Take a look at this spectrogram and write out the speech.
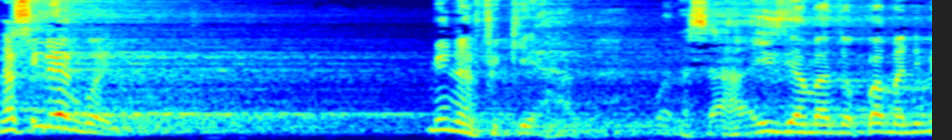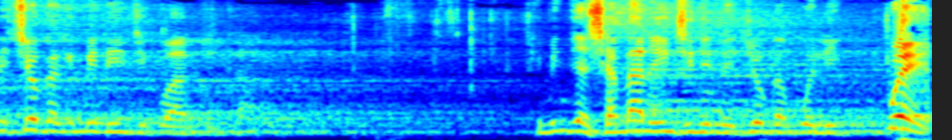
Na si lengo hili mimi nafikia hapa. Bwana saa hizi ambazo kwamba nimechoka kipindi hichi kwa hakika. Kipindi cha Shabani hichi nimechoka kweli kweli.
